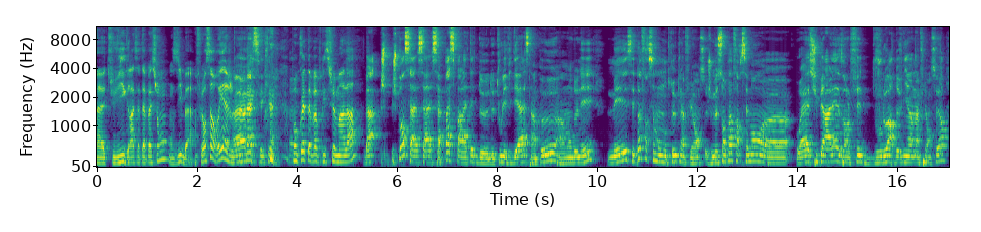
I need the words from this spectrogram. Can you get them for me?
Euh, tu vis grâce à ta passion. On se dit, bah, influenceur voyage. Ouais, c'est clair. Pourquoi t'as pas pris ce chemin-là? Bah, je, je pense ça, ça, ça passe par la tête de, de, tous les vidéastes un peu à un moment donné, mais c'est pas forcément mon truc l'influence. Je me sens pas forcément euh, ouais super à l'aise dans le fait de vouloir devenir un influenceur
